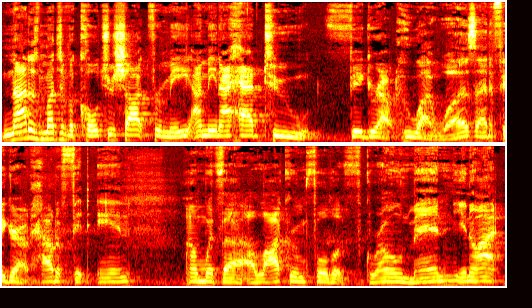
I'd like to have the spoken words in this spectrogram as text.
Not as much of a culture shock for me. I mean, I had to figure out who I was. I had to figure out how to fit in um, with a, a, locker room full of grown men. You know, I,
